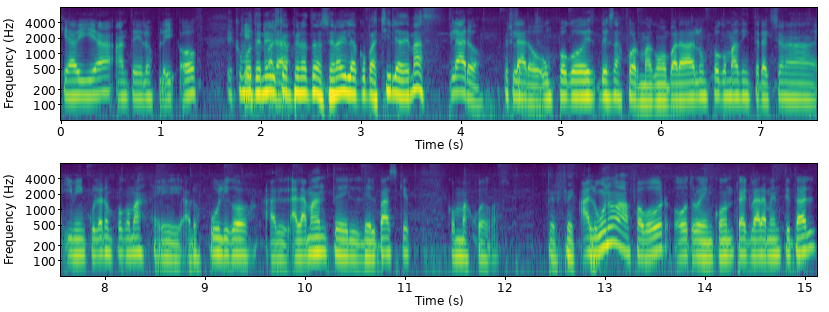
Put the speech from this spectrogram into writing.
que había antes de los playoffs, Es como tener el para- campeonato nacional y la Copa Chile además. claro, Perfecto. claro, un poco de, de esa forma, como para darle un poco más de interacción a- y vincular un poco más eh, a los públicos, al, al amante del, del básquet con más juegos. Perfecto. Algunos a favor, otros en contra, claramente tal.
